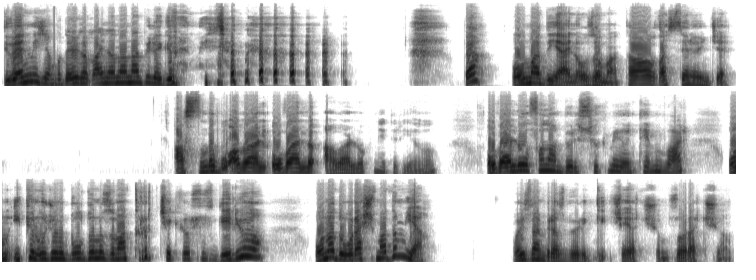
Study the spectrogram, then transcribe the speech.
Güvenmeyeceğim. Bu devirde kaynanana bile güvenmeyeceğim. da olmadı yani o zaman. Ta kaç sene önce. Aslında bu over, overlock, overlock nedir ya? Overlock falan böyle sökme yöntemi var. Onun ipin ucunu bulduğunuz zaman tırt çekiyorsunuz geliyor. Ona da uğraşmadım ya. O yüzden biraz böyle şey açıyorum, zor açıyorum.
